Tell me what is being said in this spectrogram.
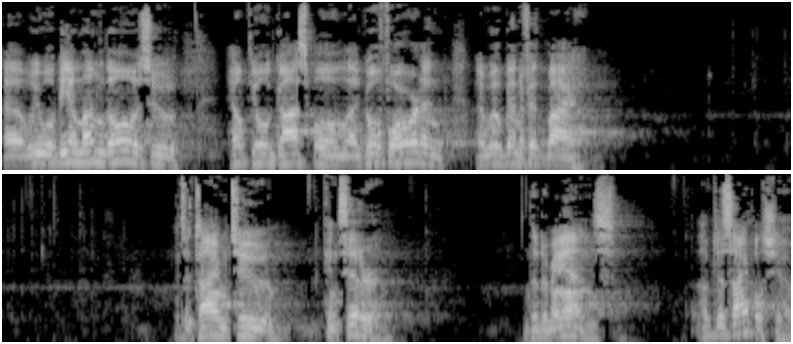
uh, we will be among those who help the old gospel uh, go forward and, and will benefit by it. It's a time to consider the demands of discipleship.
